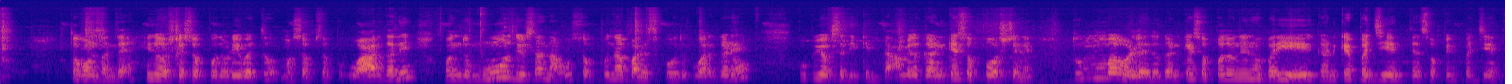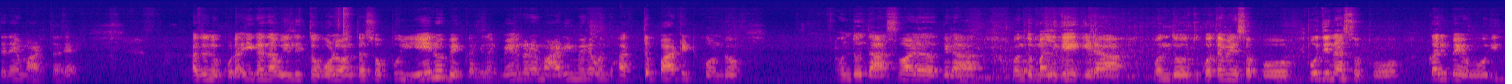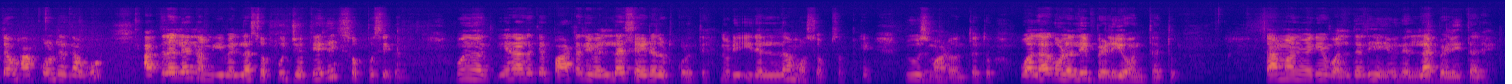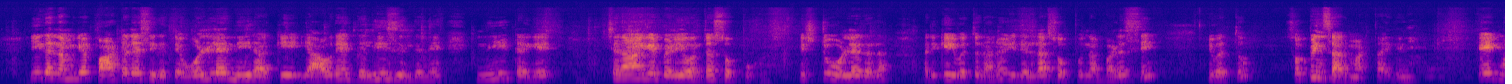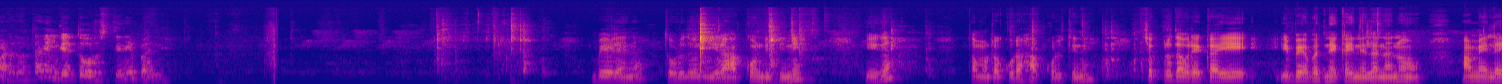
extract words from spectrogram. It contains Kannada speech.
ತೊಗೊಂಡು ಬಂದೆ. ಇದು ಅಷ್ಟೇ ಸೊಪ್ಪು ನೋಡಿ, ಇವತ್ತು ಮೊಸೊಪ್ಪು ಸೊಪ್ಪು ವಾರದಲ್ಲಿ ಒಂದು ಮೂರು ದಿವಸ ನಾವು ಸೊಪ್ಪನ್ನ ಬಳಸ್ಬೋದು. ಹೊರ್ಗಡೆ ಉಪಯೋಗಿಸೋದಕ್ಕಿಂತ. ಆಮೇಲೆ ಗಣಕೆ ಸೊಪ್ಪು ಅಷ್ಟೇ ತುಂಬ ಒಳ್ಳೆಯದು ಗಣಕೆ ಸೊಪ್ಪಲ್ಲೂ ಬರೀ ಗಣಕೆ ಪಜ್ಜಿ ಅಂತ, ಸೊಪ್ಪಿನ ಪಜ್ಜಿ ಅಂತಲೇ ಮಾಡ್ತಾರೆ. ಅದನ್ನು ಕೂಡ. ಈಗ ನಾವು ಇಲ್ಲಿ ತೊಗೊಳ್ಳೋ ಅಂಥ ಸೊಪ್ಪು ಏನೂ ಬೇಕಾಗಿಲ್ಲ. ಮೇಲ್ಗಡೆ ಮಾಡಿ ಮೇಲೆ ಒಂದು ಹತ್ತು ಪಾಟ್ ಇಟ್ಕೊಂಡು, ಒಂದು ದಾಸವಾಳ ಗಿಡ, ಒಂದು ಮಲ್ಲಿಗೆ ಗಿಡ, ಒಂದು ಕೊತ್ತಂಬರಿ ಸೊಪ್ಪು, ಪುದೀನ ಸೊಪ್ಪು ಕರಿಬೇವು ಇಂಥವು ಹಾಕ್ಕೊಂಡ್ರೆ ನಾವು ಅದರಲ್ಲೇ ನಮ್ಗೆ ಇವೆಲ್ಲ ಸೊಪ್ಪು ಜೊತೆಯಲ್ಲಿ ಸೊಪ್ಪು ಸಿಗುತ್ತೆ. ಏನಾಗುತ್ತೆ ಪಾಟಲ್ಲಿ ಇವೆಲ್ಲ ಸೈಡಲ್ಲಿ ಉಟ್ಕೊಳ್ಳುತ್ತೆ ನೋಡಿ, ಇದೆಲ್ಲ ಮೊಸೊಪ್ಪು ಸೊಪ್ಪಿಗೆ ಯೂಸ್ ಮಾಡುವಂಥದ್ದು. ಹೊಲಗಳಲ್ಲಿ ಬೆಳೆಯುವಂಥದ್ದು. ಸಾಮಾನ್ಯವಾಗಿ ಹೊಲದಲ್ಲಿ ಇವನ್ನೆಲ್ಲ ಬೆಳೀತಾರೆ. ಈಗ ನಮಗೆ ಪಾಟಲ್ಲೇ ಸಿಗುತ್ತೆ. ಒಳ್ಳೆ ನೀರು ಹಾಕಿ, ಯಾವುದೇ ಗಲೀಜು ಇಲ್ದೇ ನೀಟಾಗಿ ಚೆನ್ನಾಗಿ ಬೆಳೆಯುವಂಥ ಸೊಪ್ಪು. ಎಷ್ಟು ಒಳ್ಳೆಯದಲ್ಲ ಅದಕ್ಕೆ ಇವತ್ತು ನಾನು ಇದೆಲ್ಲ ಸೊಪ್ಪನ್ನ ಬಳಸಿ ಇವತ್ತು ಸೊಪ್ಪಿನ ಸಾರು ಮಾಡ್ತಾ ಇದ್ದೀನಿ. ಹೇಗೆ ಮಾಡೋದು ಅಂತ ನಿಮಗೆ ತೋರಿಸ್ತೀನಿ, ಬನ್ನಿ. ಬೇಳೆನ ತೊಳೆದು ನೀರು ಹಾಕ್ಕೊಂಡಿದ್ದೀನಿ. ಈಗ ಟೊಮೊಟೊ ಕೂಡ ಹಾಕ್ಕೊಳ್ತೀನಿ ಚಪ್ರದವರೆಕಾಯಿ ಈ ಬೇ ಬದನೆಕಾಯಿನೆಲ್ಲ ನಾನು ಆಮೇಲೆ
